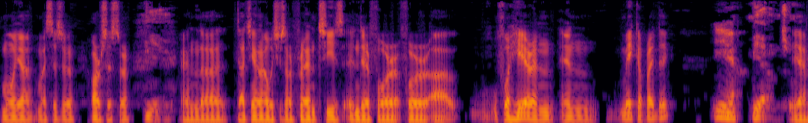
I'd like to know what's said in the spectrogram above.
Moya, my sister, our sister, Yeah. and uh, Tatiana, which is our friend. She's in there for for uh for hair and and makeup, right, Dick? Yeah. Yeah. Sure. Yeah,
